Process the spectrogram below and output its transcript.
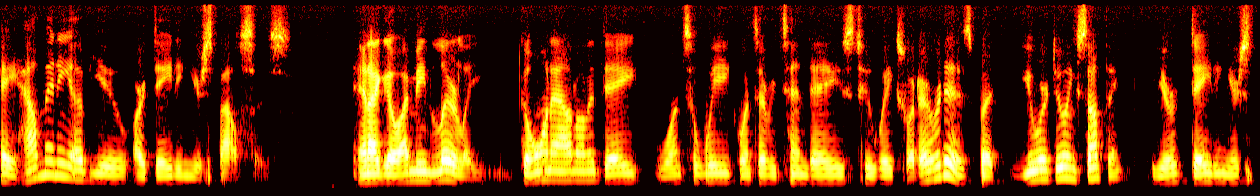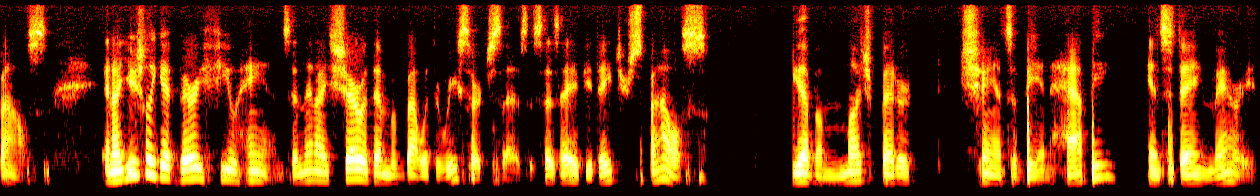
"Hey, how many of you are dating your spouses?" And I go, I mean literally going out on a date once a week, once every 10 days, 2 weeks, whatever it is, but you are doing something you're dating your spouse. And I usually get very few hands. And then I share with them about what the research says. It says, hey, if you date your spouse, you have a much better chance of being happy and staying married.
